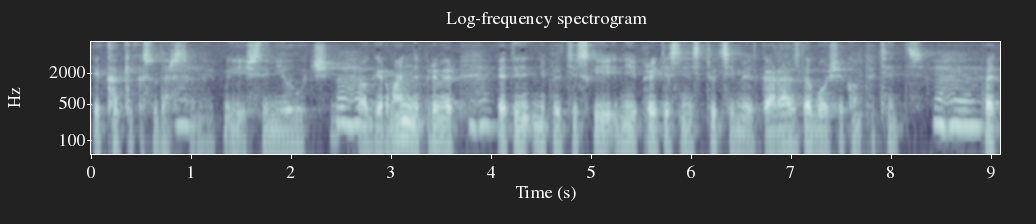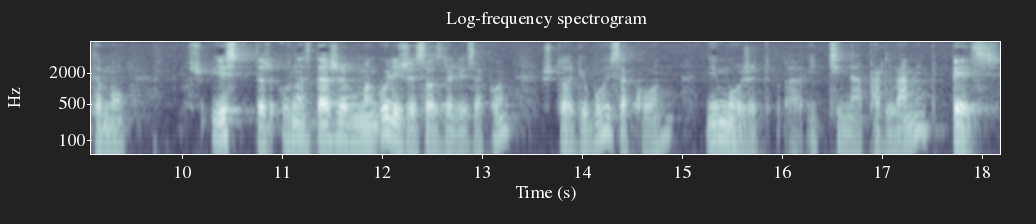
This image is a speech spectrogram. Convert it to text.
mm. как и государственные, mm. если не лучше. Mm-hmm. В Германии, например, mm-hmm. эти неправительственные, неправительственные институции имеют гораздо больше компетенций. Mm-hmm. Поэтому есть даже, у нас даже в Монголии же создали закон, что любой закон не может а, идти на парламент без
